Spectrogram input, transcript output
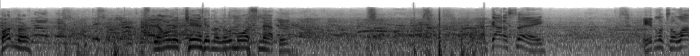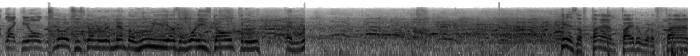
Butler, it's the only chance getting a little more snappy. I've got to say, it looks a lot like the old. Lewis is going to remember who he is and what he's gone through. And here's a fine fighter with a fine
